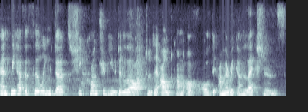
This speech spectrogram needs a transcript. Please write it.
and we have a feeling that she contributed a lot to the outcome of, of the American elections.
